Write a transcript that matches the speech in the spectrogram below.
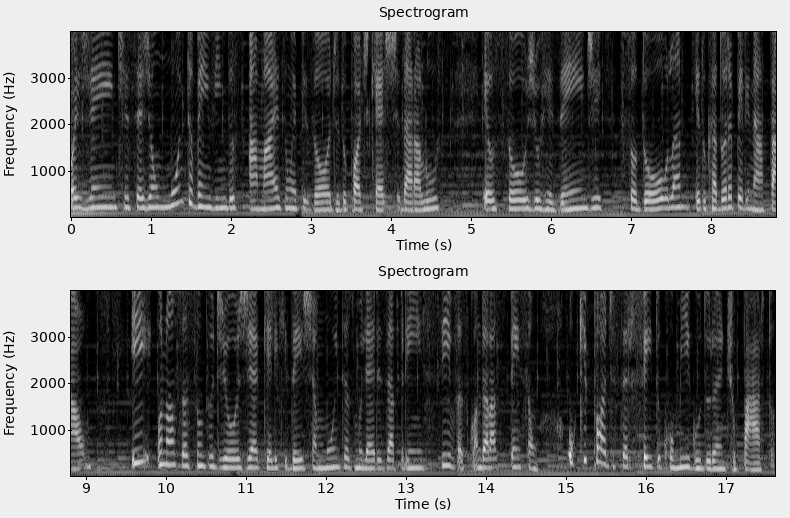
Oi, gente, sejam muito bem-vindos a mais um episódio do podcast Dar à Luz. Eu sou Ju Rezende, sou doula, educadora perinatal e o nosso assunto de hoje é aquele que deixa muitas mulheres apreensivas quando elas pensam: o que pode ser feito comigo durante o parto?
